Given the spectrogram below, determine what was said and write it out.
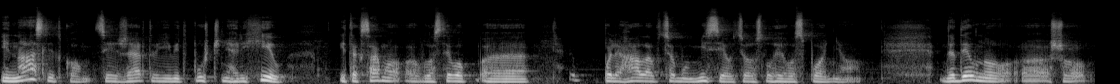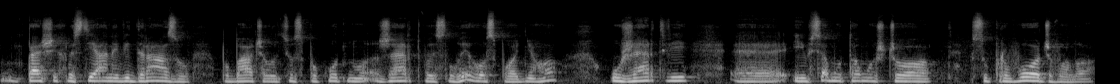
І наслідком цієї жертви є відпущення гріхів. І так само, е, властиво, е, полягала в цьому місія цього слуги Господнього. Не дивно, що перші християни відразу побачили цю спокутну жертву слуги Господнього у жертві е, і всьому тому, що супроводжувало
